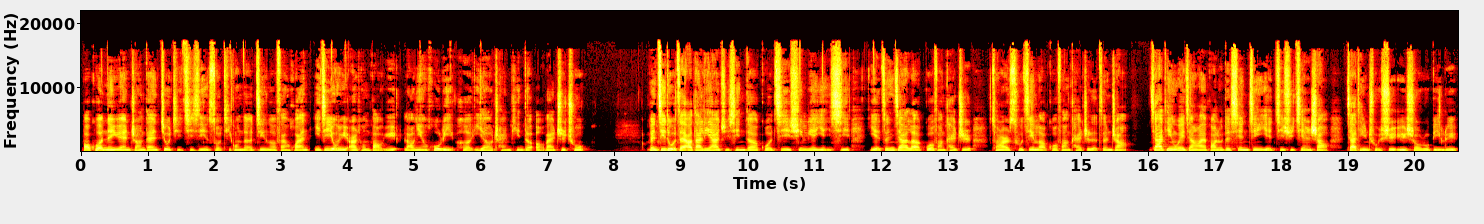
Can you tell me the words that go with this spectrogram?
包括能源账单救济基金所提供的金额返还，以及用于儿童保育、老年护理和医药产品的额外支出。本季度在澳大利亚举行的国际训练演习也增加了国防开支，从而促进了国防开支的增长。”家庭为将来保留的现金也继续减少，家庭储蓄与收入比率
